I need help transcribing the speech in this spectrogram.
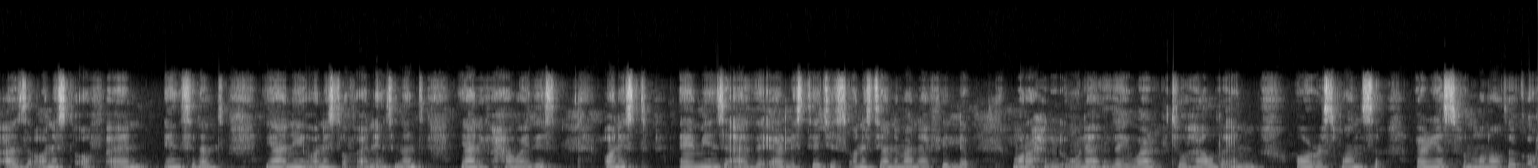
as the honest of an incident يعني honest of an incident يعني في حوادث honest means at the early stages honest يعني معناها في المراحل الأولى they work to help in or response areas في المناطق of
